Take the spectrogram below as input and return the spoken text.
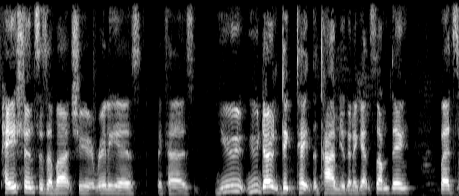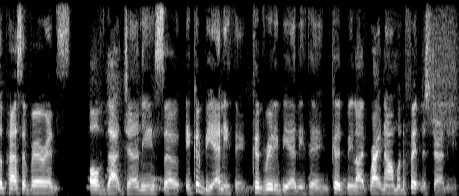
Patience is a virtue. It really is because you you don't dictate the time you're going to get something, but it's the perseverance of that journey. So it could be anything, could really be anything. Could be like right now I'm on a fitness journey,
